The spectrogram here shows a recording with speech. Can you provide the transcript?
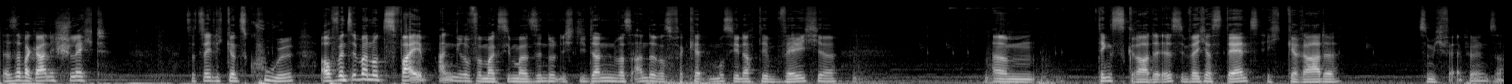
Das ist aber gar nicht schlecht. Tatsächlich ganz cool. Auch wenn es immer nur zwei Angriffe maximal sind und ich die dann was anderes verketten muss, je nachdem welche ähm, Dings gerade ist, in welcher Stance ich gerade ziemlich veräppeln. So.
